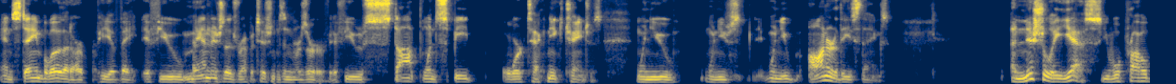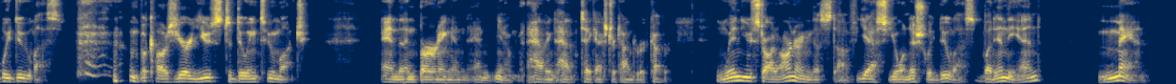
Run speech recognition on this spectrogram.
and staying below that RP of eight. If you manage those repetitions in reserve, if you stop when speed or technique changes, when you when you when you honor these things initially yes you will probably do less because you're used to doing too much and then burning and and you know having to have take extra time to recover when you start honoring this stuff yes you'll initially do less but in the end man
